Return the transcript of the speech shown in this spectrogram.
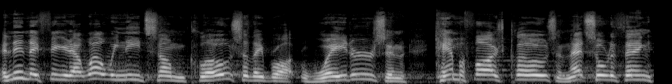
And then they figured out, well, we need some clothes, so they brought waders and camouflage clothes and that sort of thing.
